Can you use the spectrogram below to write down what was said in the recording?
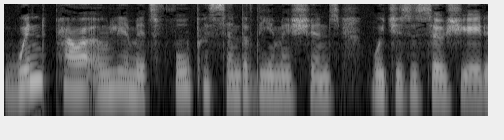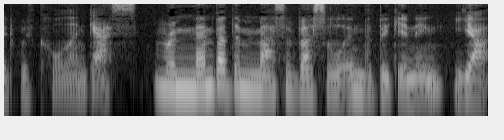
Wind power only emits 4% of the emissions, which is associated with coal and gas. Remember the massive vessel in the beginning? Yeah,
